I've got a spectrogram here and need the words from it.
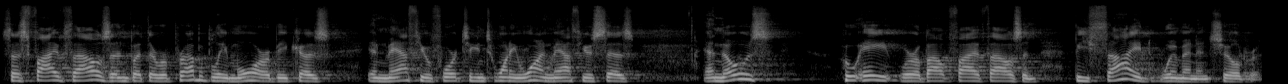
Says 5,000, but there were probably more because in Matthew 14 21, Matthew says, And those who ate were about 5,000, beside women and children.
